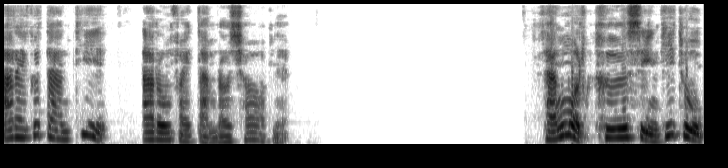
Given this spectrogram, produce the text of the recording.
อะไรก็ตามที่อารมณ์ไฟต่ำเราชอบเนี่ย ทั้งหมดคือสิ่งที่ถูก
